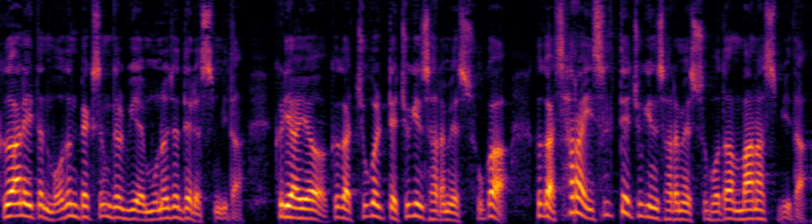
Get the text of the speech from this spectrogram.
그 안에 있던 모든 백성들 위에 무너져 내렸습니다. 그리하여 그가 죽을 때 죽인 사람의 수가 그가 살아 있을 때 죽인 사람의 수보다 많았습니다.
